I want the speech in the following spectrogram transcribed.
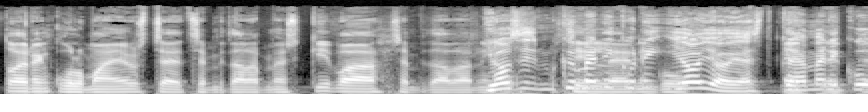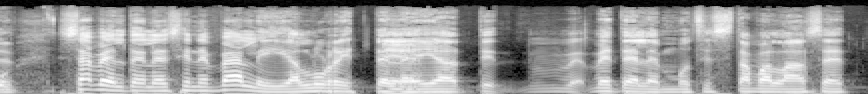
toinen kulma on just se, että se pitää olla myös kivaa, se pitää olla niinku, joo, siis kyllä mä niinku, niinku, joo, joo, ja sitten mä et- niinku et- säveltelen sinne väliin ja lurittelen Niin. ja ti- vetelen, mutta siis tavallaan se, että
